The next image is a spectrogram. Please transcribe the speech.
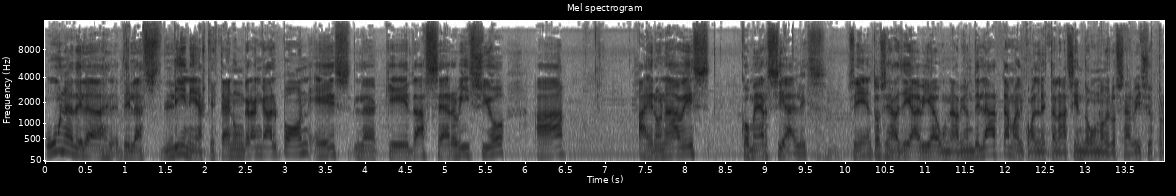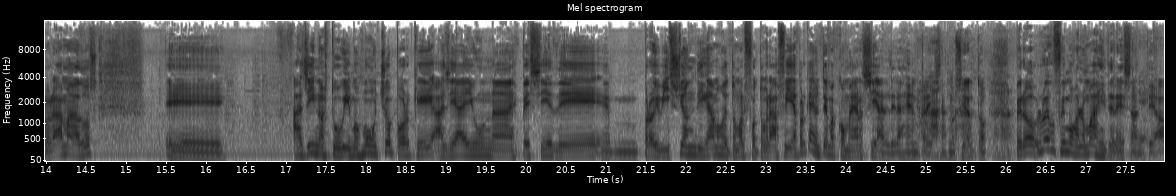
una de las, de las líneas que está en un gran galpón es la que da servicio a aeronaves comerciales. ¿Sí? Entonces allí había un avión de LATAM al cual le están haciendo uno de los servicios programados. Eh, Allí no estuvimos mucho porque allí hay una especie de em, prohibición, digamos, de tomar fotografía, porque hay un tema comercial de las empresas, ¿no es cierto? Pero luego fuimos a lo más interesante, a, a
